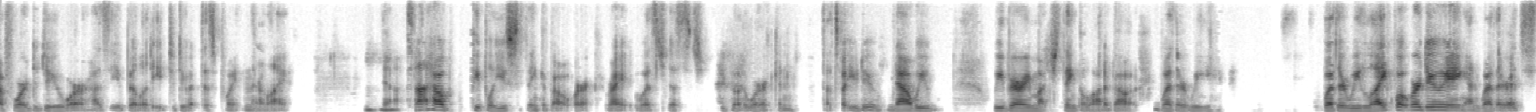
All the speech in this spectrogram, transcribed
afford to do or has the ability to do at this point in their life. Mm-hmm. Yeah, it's not how people used to think about work, right? It was just you go to work and that's what you do. Now we we very much think a lot about whether we whether we like what we're doing and whether it's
